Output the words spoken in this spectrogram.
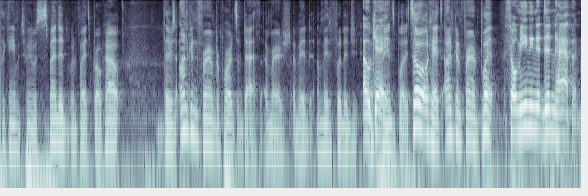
the game between was suspended when fights broke out. There's unconfirmed reports of death emerged amid amid footage Okay. of fans blooded. So okay, it's unconfirmed, but So meaning it didn't happen.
